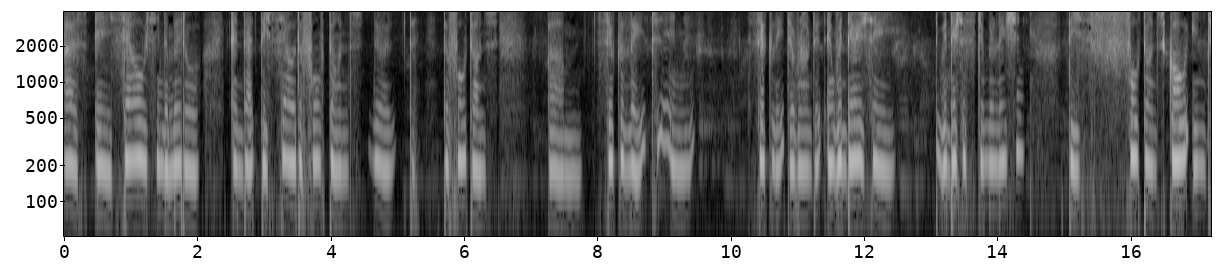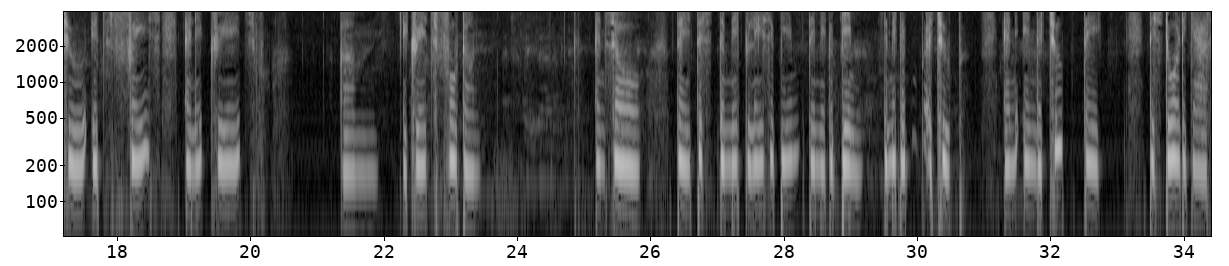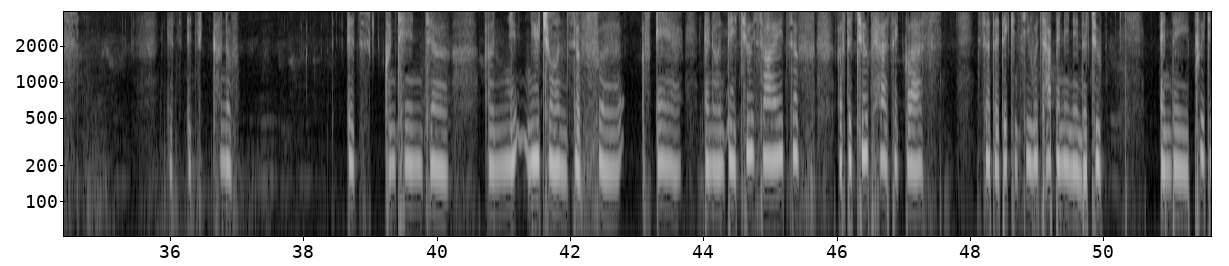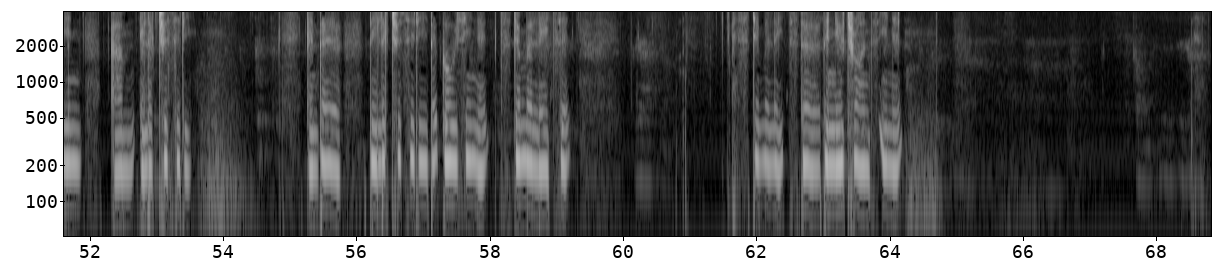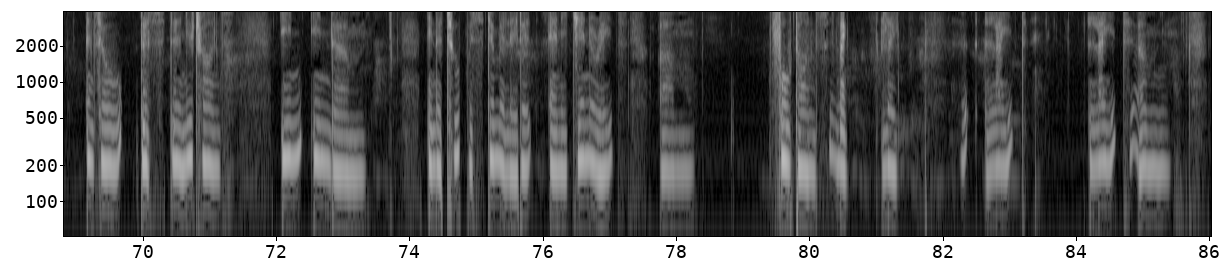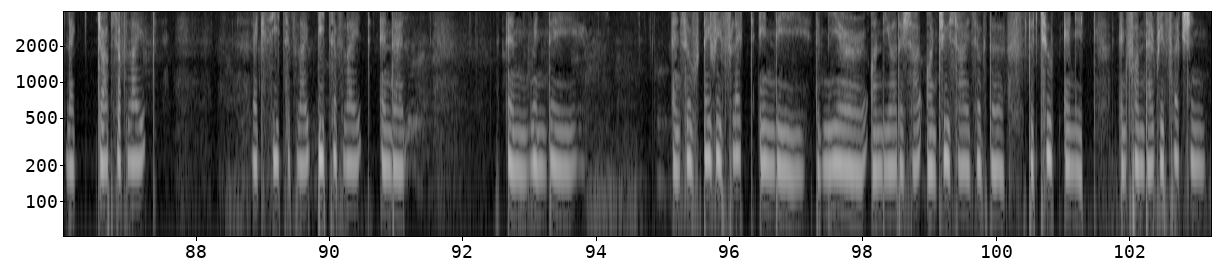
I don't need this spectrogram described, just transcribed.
has a cells in the middle and that this cell the photons the the, photons um, circulate in circulate around it. And when there is a when there's a stimulation these photons go into its phase and it creates um, it creates photon. And so they this they make laser beam they make a beam they make a, a tube. And in the tube they they store the gas it's it's kind of it's contained uh, uh, ne- neutrons of uh, of air, and on the two sides of of the tube has a glass, so that they can see what's happening in the tube, and they put in um, electricity, and the the electricity that goes in it stimulates it, stimulates the the neutrons in it. And so this the neutrons in in the um, in the tube was stimulated and it generates um, photons like like light light um, like drops of light like seeds of light beats of light and that and when they and so they reflect in the the mirror on the other side on two sides of the the tube and it and from that reflection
